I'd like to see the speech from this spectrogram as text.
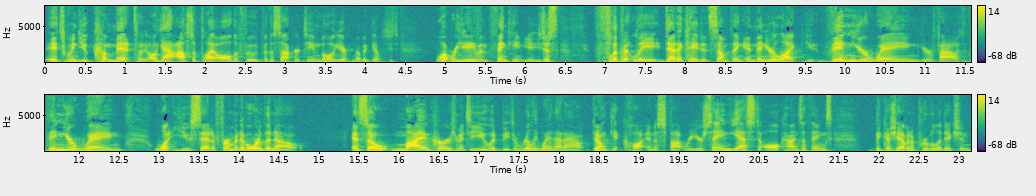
it's when you commit to, oh, yeah, I'll supply all the food for the soccer team the whole year. No big deal. What were you even thinking? You just, flippantly dedicated something, and then you're like, you, then you're weighing your vows. Then you're weighing what you said, affirmative or the no. And so, my encouragement to you would be to really weigh that out. Don't get caught in a spot where you're saying yes to all kinds of things because you have an approval addiction.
